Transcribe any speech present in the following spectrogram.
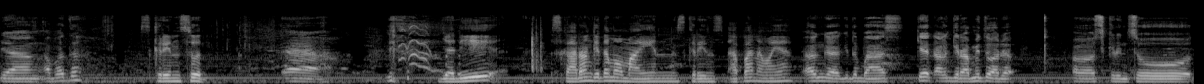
yang apa tuh? screenshot. Ya, Jadi sekarang kita mau main screen apa namanya? ah, enggak kita bahas. Kayak lagi rame tuh ada eh, screenshot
